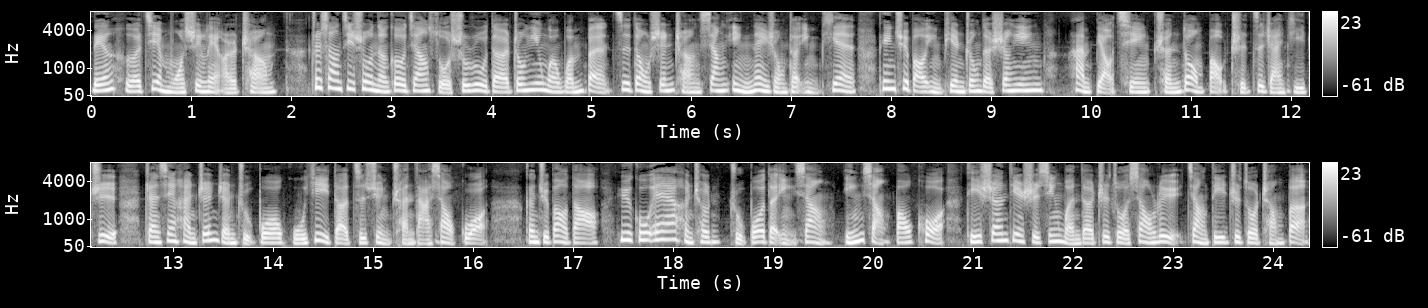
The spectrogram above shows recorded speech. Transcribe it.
联合建模训练而成。这项技术能够将所输入的中英文文本自动生成相应内容的影片，并确保影片中的声音和表情、唇动保持自然一致，展现和真人主播无异的资讯传达效果。根据报道，预估 AI 合成主播的影像影响包括提升电视新闻的制作效率、降低制作成本，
